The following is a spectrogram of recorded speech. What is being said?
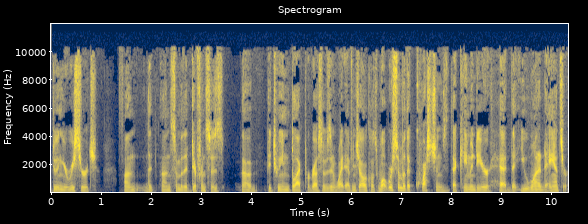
doing your research on the, on some of the differences uh, between black progressives and white evangelicals, what were some of the questions that came into your head that you wanted to answer?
